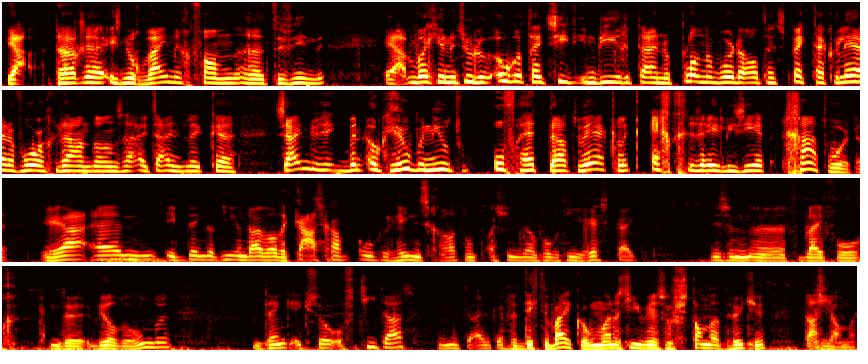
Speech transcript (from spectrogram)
Ja, daar eh, is nog weinig van eh, te vinden. Ja, wat je natuurlijk ook altijd ziet in dierentuinen, plannen worden altijd spectaculairder voorgedaan dan ze uiteindelijk zijn. Dus ik ben ook heel benieuwd of het daadwerkelijk echt gerealiseerd gaat worden. Ja, en ik denk dat hier en daar wel de kaasschap overheen is gehad. Want als je dan bijvoorbeeld hier rechts kijkt. Dit is een verblijf voor de wilde honden. Denk ik zo. Of cheetahs. We moeten eigenlijk even dichterbij komen. Maar dan zie je weer zo'n standaard hutje. Dat is jammer.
